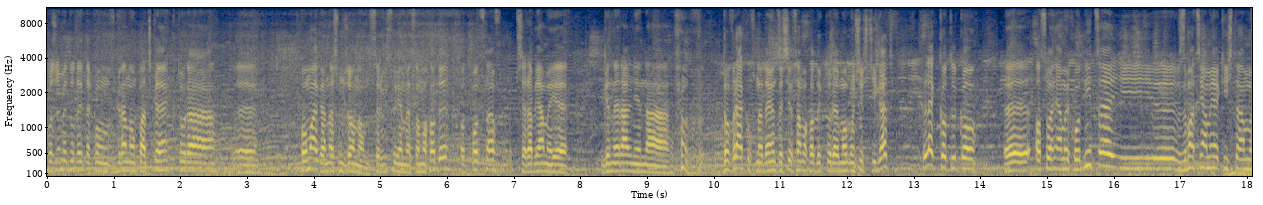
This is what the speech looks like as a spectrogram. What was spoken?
Tworzymy tutaj taką zgraną paczkę, która e, pomaga naszym żonom. Serwisujemy samochody od podstaw, przerabiamy je generalnie na, do wraków nadające się samochody, które mogą się ścigać. Lekko tylko e, osłaniamy chłodnicę i e, wzmacniamy jakieś tam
